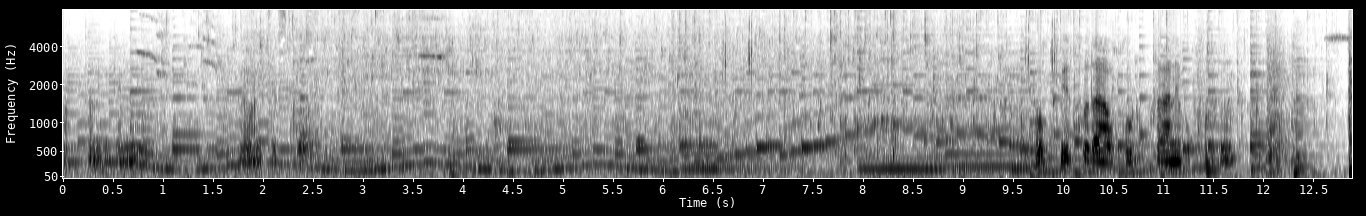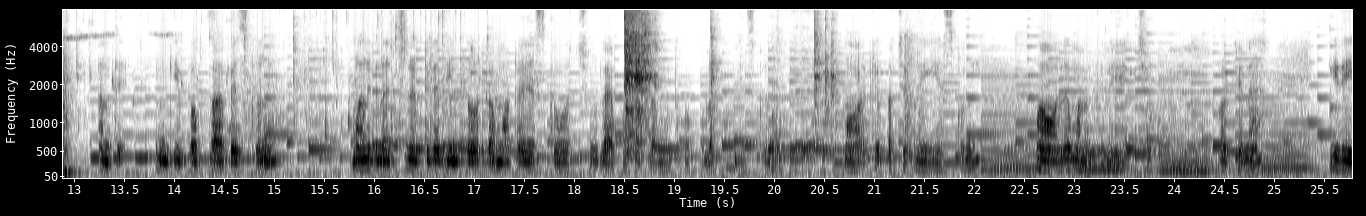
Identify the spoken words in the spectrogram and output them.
మొత్తం నీళ్ళని ఇలా ఉంచేసుకోవాలి. పప్పు ఎక్కువ రావకూడదు రానివ్వకూడదు. అంతే. ఇంక ఈ పప్పు ఆపేసుకొని మనకు నచ్చినట్టుగా దీంట్లో టమాటా వేసుకోవచ్చు లేకపోతే ఇట్లా ముద్దపప్పులా వేసుకొని మామిడికాయ పచ్చడి నెయ్యి వేసుకొని మామూలుగా మనం తినేయచ్చు. ఓకేనా? ఇది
